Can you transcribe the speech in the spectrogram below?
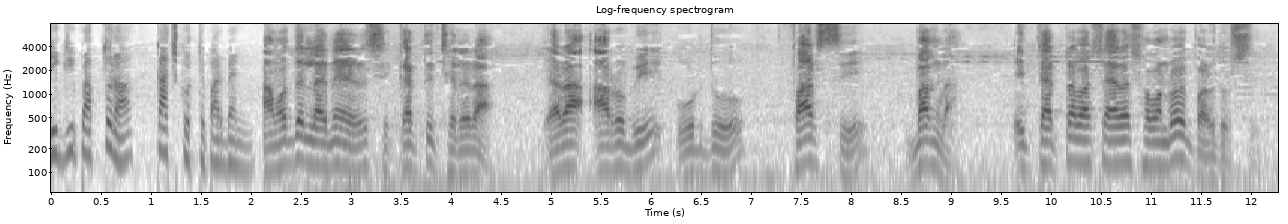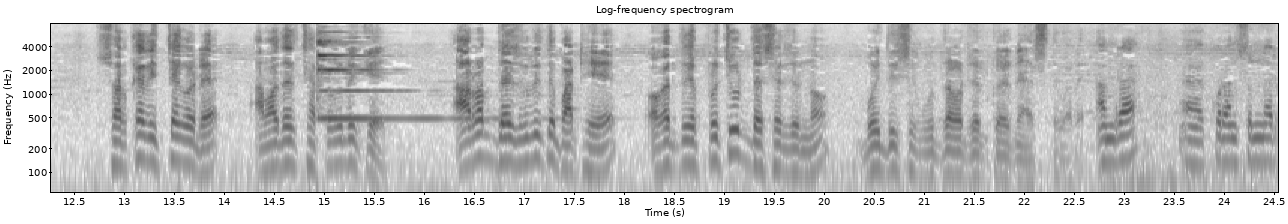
ডিগ্রিপ্রাপ্তরা কাজ করতে পারবেন। আমাদের লাইনের শিক্ষার্থী ছেলেরা, এরা আরবি, উর্দু, ফার্সি, বাংলা এই চারটা ভাষা এরা সমানভাবে পারদর্শী। সরকার ইচ্ছা করে আমাদের ছাত্রগুলিকে আরব দেশগুলিতে পাঠিয়ে ওখান থেকে প্রচুর দেশের জন্য বৈদেশিক মুদ্রা অর্জন করে নিয়ে আসতে পারে। আমরা কোরআন সন্ন্যার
